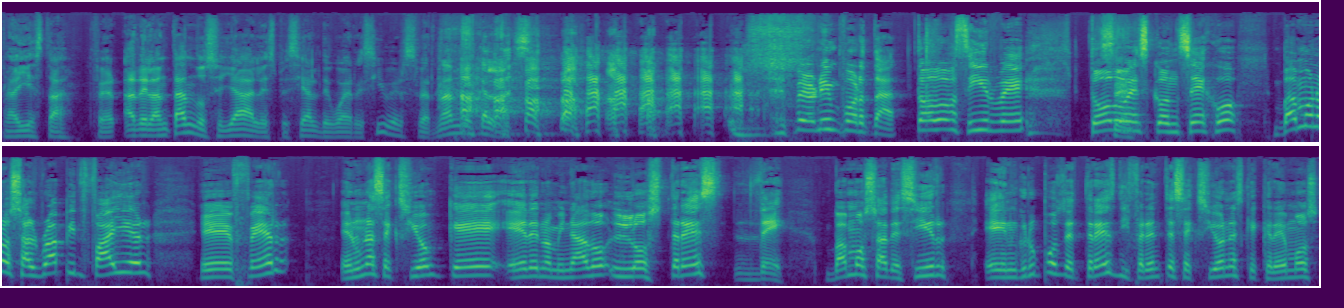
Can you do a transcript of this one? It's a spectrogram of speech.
Ahí está, Fer, adelantándose ya al especial de wide receivers, Fernando Calas. Pero no importa, todo sirve, todo Sí. es consejo. Vámonos al Rapid Fire, eh, Fer, en una sección que he denominado los 3D. Vamos a decir en grupos de tres diferentes secciones que creemos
